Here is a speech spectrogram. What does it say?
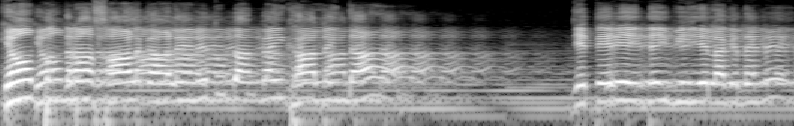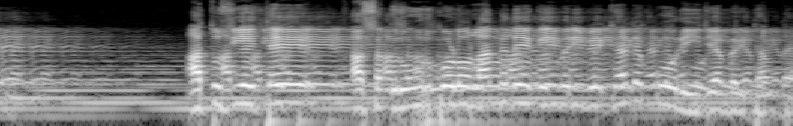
ਕਿਉਂ 15 ਸਾਲ ਗਾਲੇ ਨੇ, ਤੂੰ ਡਾਂਗਾ ਹੀ ਖਾ ਲੈਂਦਾ? ਜੇ ਤੇਰੇ ਇਦਾਂ ਹੀ ਵੀਜ਼ੇ ਲੱਗਦੇ ਨੇ? ਆ ਤੁਸੀਂ ਇੱਥੇ ਆ ਸੰਗਰੂਰ ਕੋਲੋਂ ਲੰਘਦੇ ਕਈ ਵਾਰੀ ਵੇਖਿਆ ਤੇ ਘੋਰੀ ਜਿਹਾ ਬੈਠਾ ਹੁੰਦਾ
